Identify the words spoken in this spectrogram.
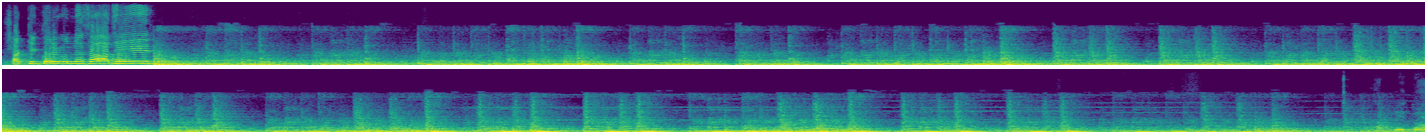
সাক্ষী করিমুন্নেসা হাজির। আপনি তো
